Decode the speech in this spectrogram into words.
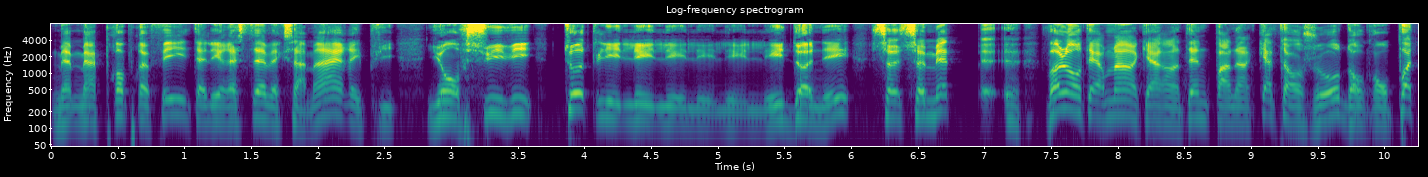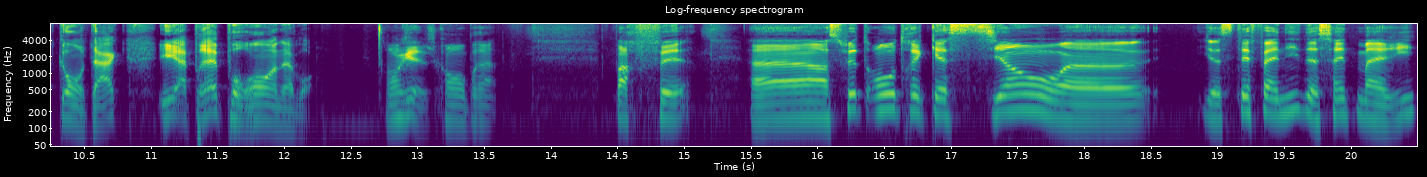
ma- ma propre fille est allée rester avec sa mère et puis ils ont suivi toutes les, les, les, les, les- les données, se, se mettre euh, euh, volontairement en quarantaine pendant 14 jours, donc n'ont pas de contact et après pourront en avoir. OK, je comprends. Parfait. Euh, ensuite, autre question. euh, il y a Stéphanie de Sainte-Marie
